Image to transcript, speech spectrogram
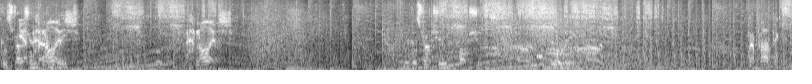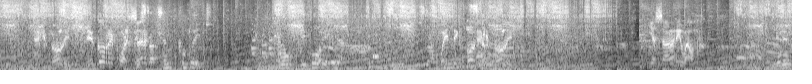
Construction Yes, sir. Acknowledged. complete. Acknowledged. New construction options. Building. Reporting. Acknowledged. Vehicle report, sir. Construction complete. Cannot deploy here. Construction Waiting order. Acknowledged. Yes, sir. Very well. Unit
